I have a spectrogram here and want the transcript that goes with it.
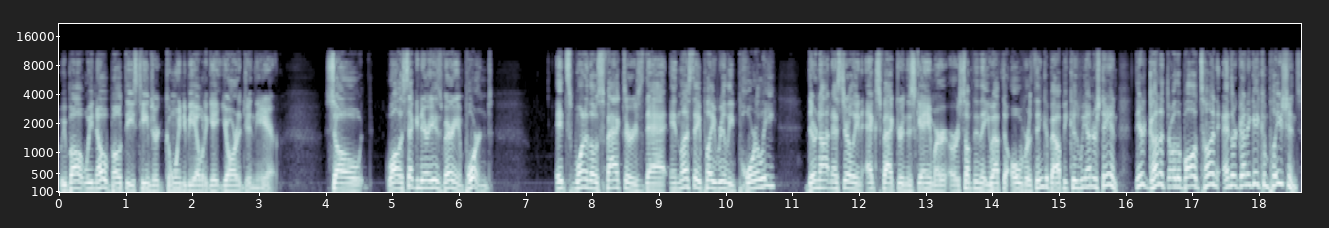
We both we know both these teams are going to be able to get yardage in the air. So while the secondary is very important, it's one of those factors that unless they play really poorly, they're not necessarily an X factor in this game or, or something that you have to overthink about because we understand they're going to throw the ball a ton and they're going to get completions.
